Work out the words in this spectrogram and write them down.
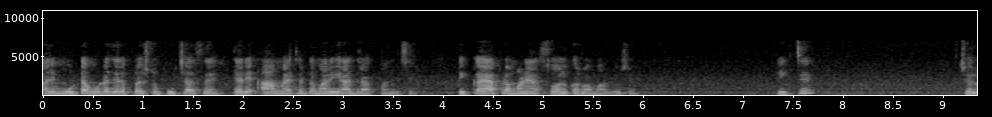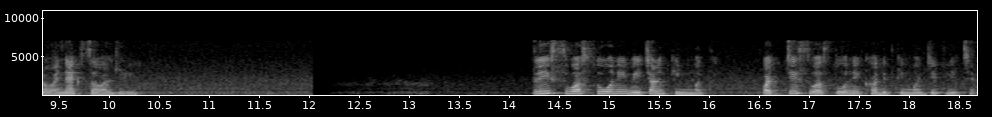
અને મોટા મોટા જ્યારે પ્રશ્નો પૂછાશે, ત્યારે આ મેથડ તમારે યાદ રાખવાની છે કે કયા પ્રમાણે આ સોલ્વ કરવામાં આવ્યો છે. ઠીક છે? ચલો, હવે નેક્સ્ટ સવાલ જોઈએ. ત્રીસ વસ્તુઓની વેચાણ કિંમત પચીસ વસ્તુઓની ખરીદ કિંમત જેટલી છે.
